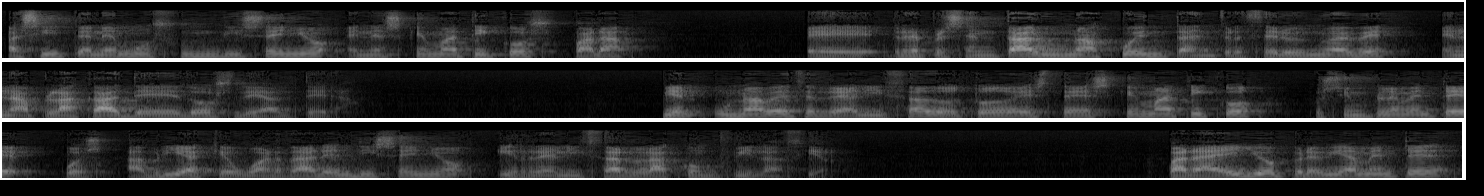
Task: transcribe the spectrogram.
Así tenemos un diseño en esquemáticos para eh, representar una cuenta entre 0 y 9 en la placa D2 de Altera. Bien, una vez realizado todo este esquemático, pues simplemente pues, habría que guardar el diseño y realizar la compilación. Para ello, previamente,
